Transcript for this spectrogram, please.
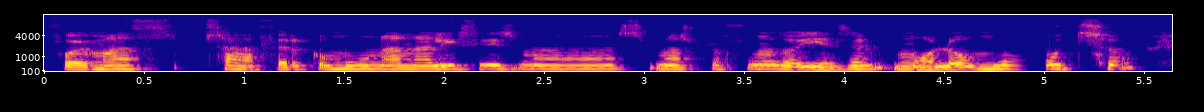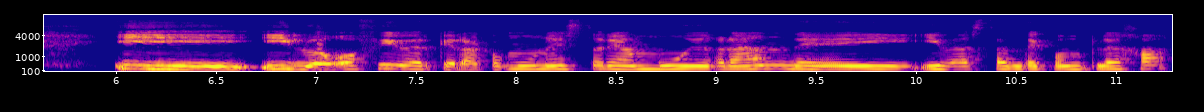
fue más, o sea, hacer como un análisis más, más profundo y ese moló mucho. Y, y luego Fiber, que era como una historia muy grande y, y bastante compleja,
